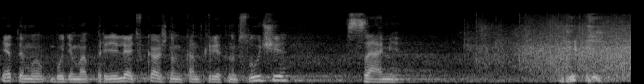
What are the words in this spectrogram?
это мы будем определять в каждом конкретном случае сами. あ!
